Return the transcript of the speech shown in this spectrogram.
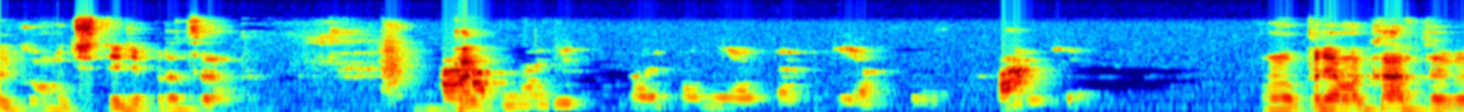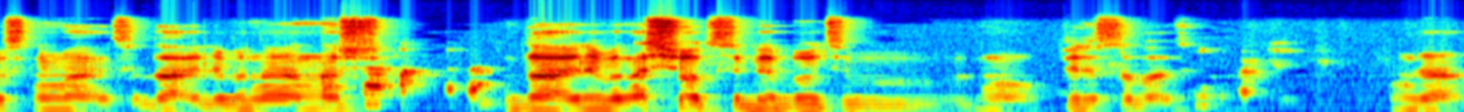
0,4%. А Пон- обналичивается они это где? В банке? Ну, прямо картой вы снимаете, да, или вы на, на щ- Банкомат, да? да, или вы на счет себе будете ну, пересылать. По- Да.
